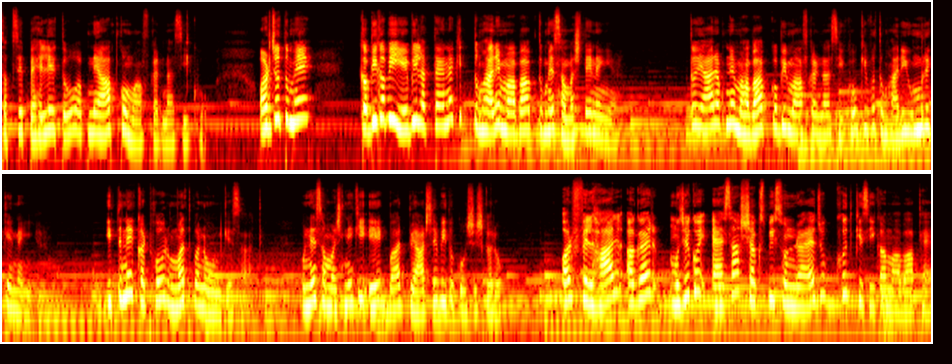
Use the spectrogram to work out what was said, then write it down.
सबसे पहले तो अपने आप को माफ़ करना सीखो। और जो तुम्हें कभी कभी ये भी लगता है ना कि तुम्हारे माँ बाप तुम्हें समझते नहीं हैं। तो यार, अपने माँ बाप को भी माफ़ करना सीखो कि वो तुम्हारी उम्र के नहीं हैं। इतने कठोर मत बनो उनके साथ। उन्हें समझने की एक बार प्यार से भी तो कोशिश करो। और फ़िलहाल अगर मुझे कोई ऐसा शख्स भी सुन रहा है जो खुद किसी का माँ बाप है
